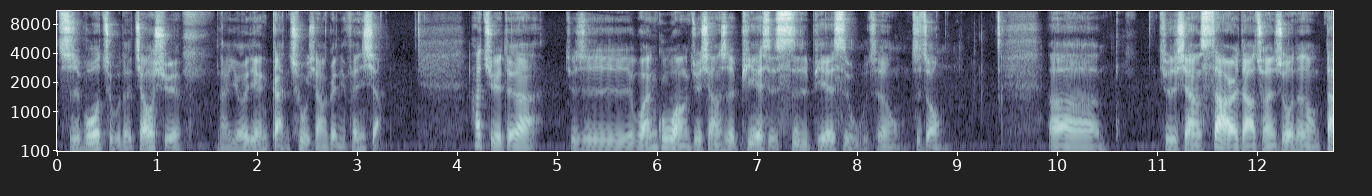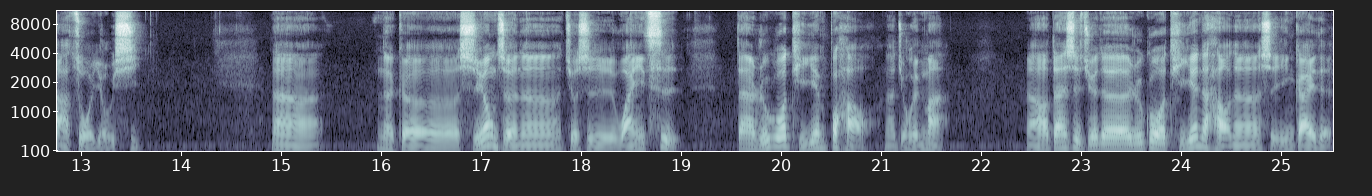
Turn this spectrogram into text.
直播主的教学，那有一点感触，想要跟你分享。他觉得啊，就是玩股网就像是 PS 四、PS 五这种这种，呃，就是像萨尔达传说那种大作游戏。那那个使用者呢，就是玩一次，但如果体验不好，那就会骂。然后，但是觉得如果体验的好呢，是应该的。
